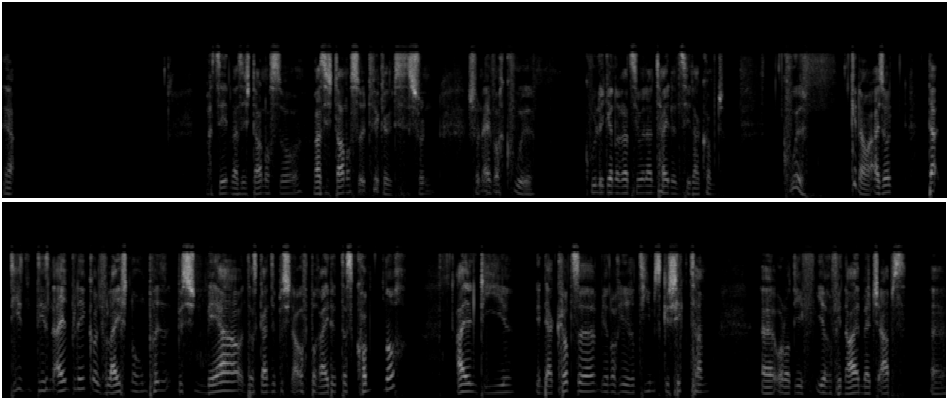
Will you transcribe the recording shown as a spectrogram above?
Ja. Mal sehen, was sich da noch so, was sich da noch so entwickelt. Das ist schon, schon einfach cool. Coole Generation an Titles, die da kommt. Cool. Genau, also da, diesen, diesen Einblick und vielleicht noch ein bisschen mehr und das Ganze ein bisschen aufbereitet, das kommt noch. Allen, die in der Kürze mir noch ihre Teams geschickt haben äh, oder die, ihre Final-Matchups, äh,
